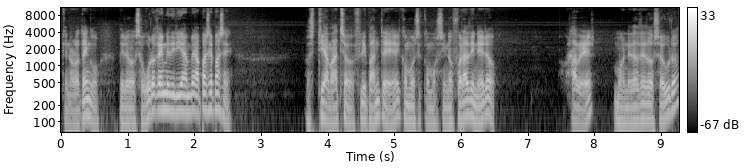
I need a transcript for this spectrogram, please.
que no lo tengo. Pero seguro que ahí me dirían, venga, pase, pase. Hostia, macho, flipante, ¿eh? Como si, como si no fuera dinero. A ver, monedas de 2 euros.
